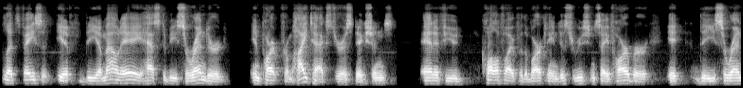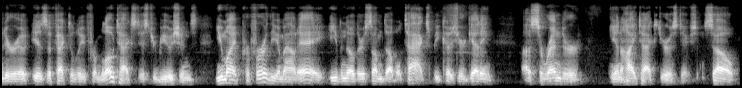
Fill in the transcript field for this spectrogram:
let's face it, if the amount A has to be surrendered in part from high tax jurisdictions, and if you qualify for the marketing and distribution safe harbor, it the surrender is effectively from low tax distributions. You might prefer the amount A, even though there's some double tax, because you're getting a surrender in high tax jurisdictions. So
